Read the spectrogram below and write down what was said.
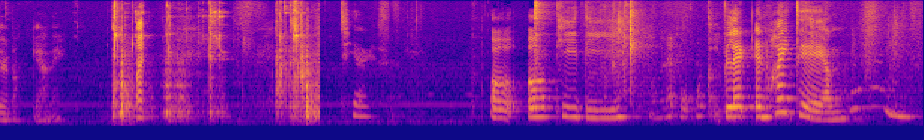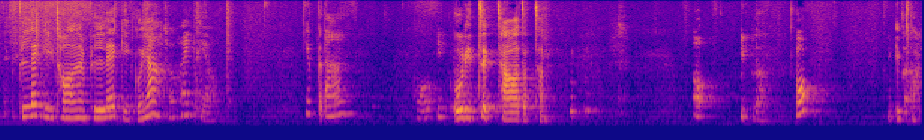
열받게 하네. Cheers. 어, OOTD. 블랙 앤 화이트예요. 블랙이 저는 블랙이고요. 저 화이트요. 예쁘다. 어, 이, 우리 특 자화자찬. 어, 이쁘다. 어? 이쁘다.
